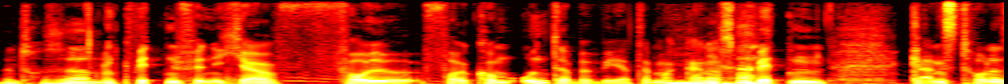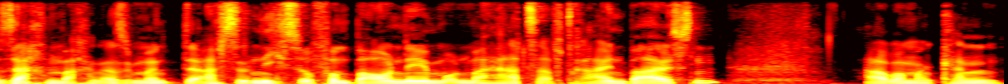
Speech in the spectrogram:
Interessant. Und Quitten finde ich ja voll, vollkommen unterbewertet. Man kann aus Quitten ganz tolle Sachen machen. Also man darf sie nicht so vom Bau nehmen und mal herzhaft reinbeißen, aber man kann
